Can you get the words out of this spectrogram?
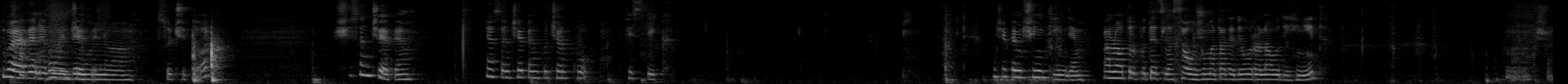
Voi avea nevoie de un uh, sucitor și să începem. Ia să începem cu cel cu fistic. Începem și întindem. Aluatul puteți lăsa o jumătate de oră la odihnit. Așa.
